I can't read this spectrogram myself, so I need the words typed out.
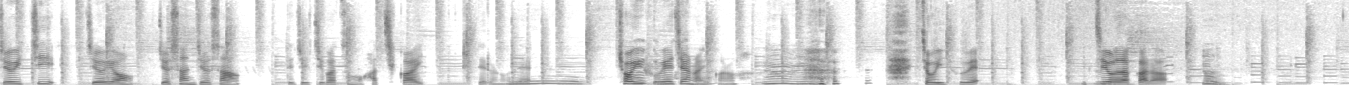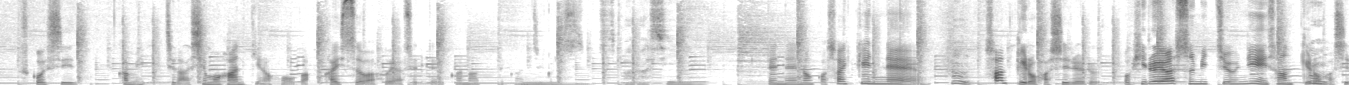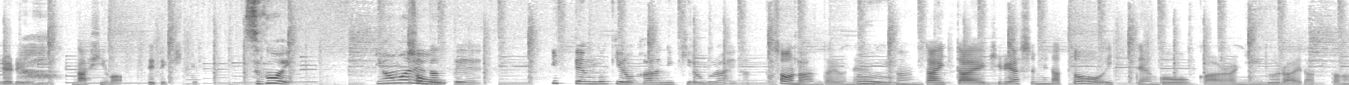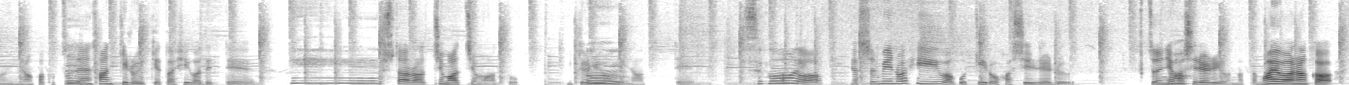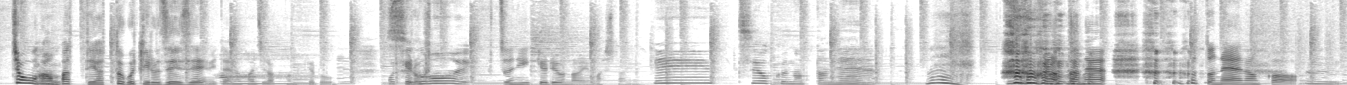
11、14、13、13で11月も8回来てるので、ちょい増えじゃないかな？うんうん。ちょい増え。一応だから、ううん。ん、少し上違う下半期の方が回数は増やせてるかなって感じです。素晴らしいでねなんか最近ねうん。3キロ走れる。お昼休み中に3キロ走れるような日が出てきて、すごい。今までだって1.5キロから2キロぐらいだったそうなんだよね。ううん。ん、だいたい昼休みだと1.5から2ぐらいだったのになんか突然3キロ行けた日が出て、へえそしたらちまちまと行けるようになって、すごい。休みの日は5キロ走れる。普通に走れるようになった。前はなんか超頑張ってやっと5キロぜいぜいみたいな感じだったんだけど。5キすロごい。普通に行けるようになりましたね。えー、強くなったね。うん。強くなったね。ちょっとねなんかうん。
